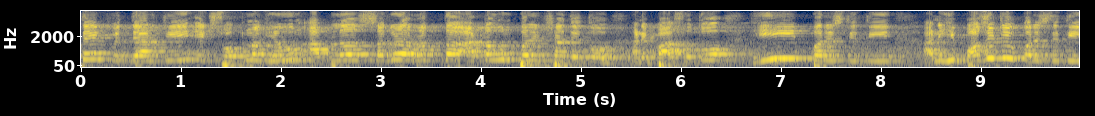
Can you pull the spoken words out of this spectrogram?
प्रत्येक विद्यार्थी एक स्वप्न घेऊन आपलं सगळं रक्त आटवून परीक्षा देतो आणि पास होतो. ही परिस्थिती आणि ही पॉझिटिव्ह परिस्थिती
